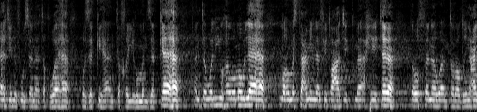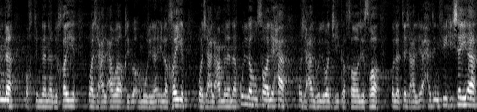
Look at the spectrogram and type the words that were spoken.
آت نفوسنا تقواها وزكها أنت خير من زكاها. أنت وليها ومولاها. اللهم استعملنا في طاعتك ما أحييتنا. توفنا وأنت راض عنا واختم لنا بخير واجعل عواقب أمورنا إلى خير واجعل عملنا كله صالحا واجعله لوجهك خالصا ولا تجعل لأحد فيه شيئا.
